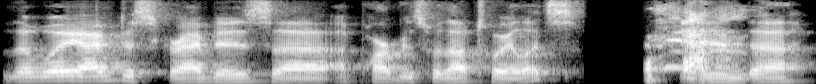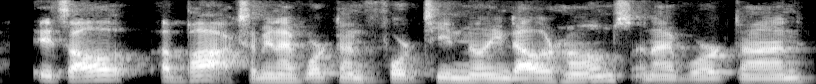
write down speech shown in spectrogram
The way I've described it is uh, apartments without toilets, and uh, it's all a box. I mean, I've worked on fourteen million dollar homes, and I've worked on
